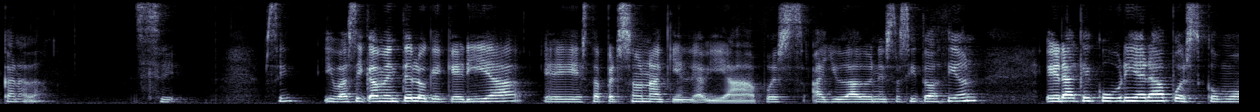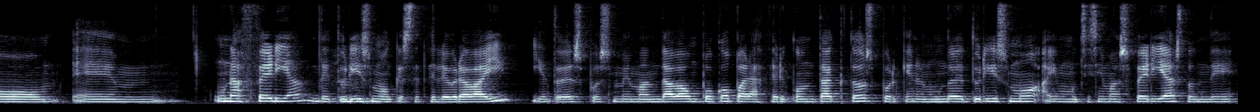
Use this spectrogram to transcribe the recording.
Canadá. Sí. Sí, y básicamente lo que quería eh, esta persona quien le había pues ayudado en esa situación era que cubriera pues como em, una feria de turismo que se celebraba ahí y entonces pues me mandaba un poco para hacer contactos porque en el mundo de turismo hay muchísimas ferias donde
